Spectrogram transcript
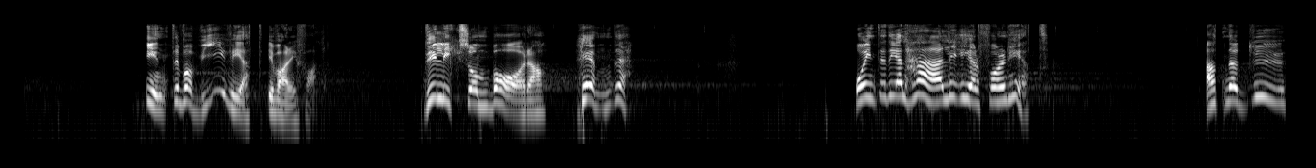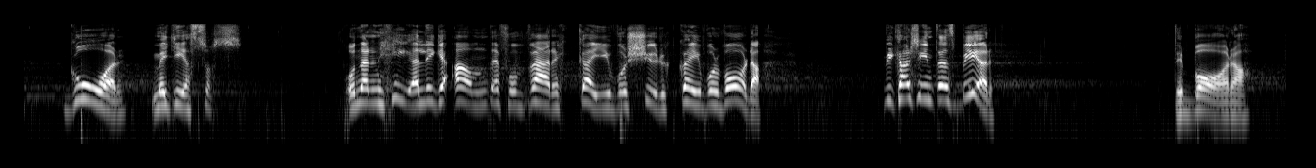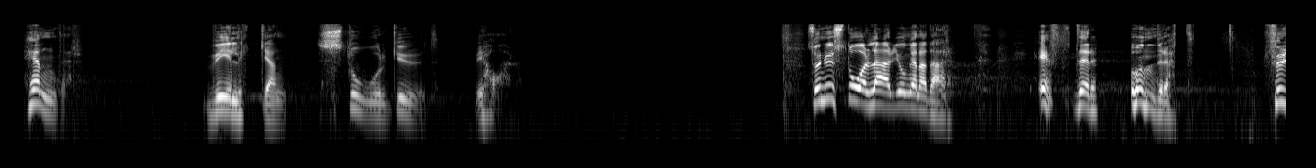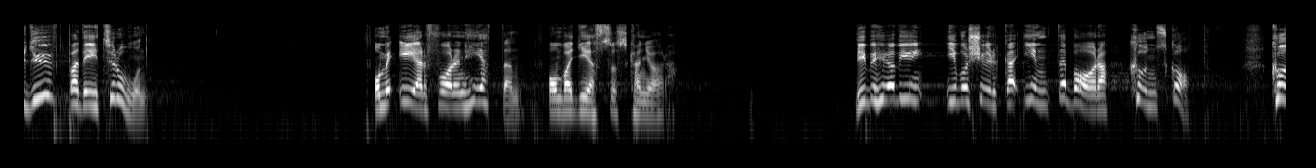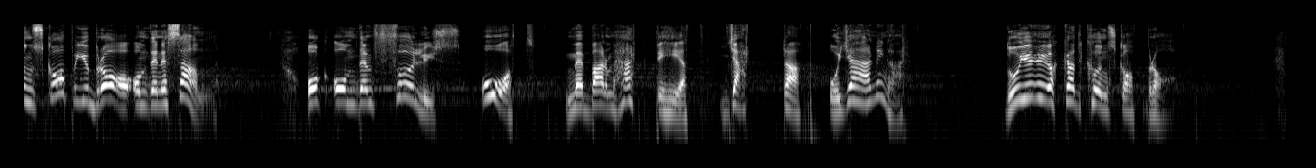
Inte vad vi vet i varje fall. Det liksom bara hände. Och inte det är en härlig erfarenhet? Att när du går med Jesus och när den helige ande får verka i vår kyrka, i vår vardag. Vi kanske inte ens ber. Det bara händer. Vilken stor Gud vi har. Så nu står lärjungarna där efter undret, fördjupade i tron och med erfarenheten om vad Jesus kan göra. Vi behöver ju i vår kyrka inte bara kunskap. Kunskap är ju bra om den är sann och om den följs åt med barmhärtighet, hjärta och gärningar. Då är ju ökad kunskap bra.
